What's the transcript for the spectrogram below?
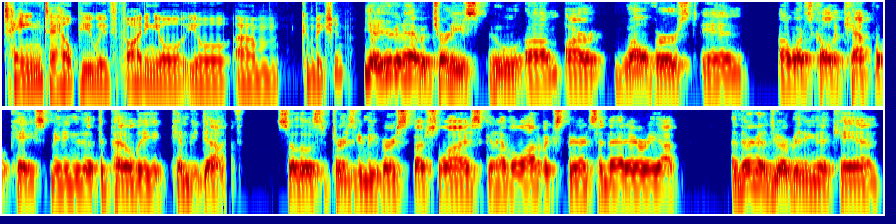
team to help you with fighting your your um, conviction? Yeah, you're going to have attorneys who um, are well versed in uh, what's called a capital case, meaning that the penalty can be death. So those attorneys are going to be very specialized, going to have a lot of experience in that area, and they're going to do everything they can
